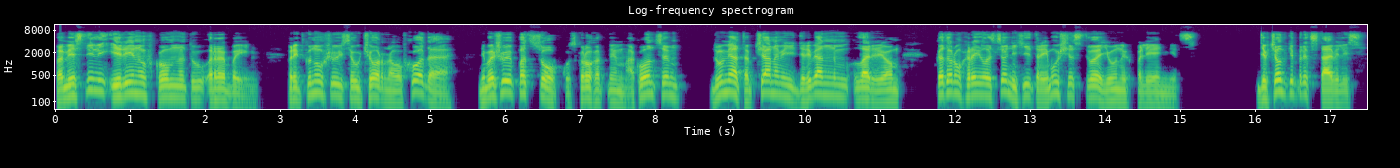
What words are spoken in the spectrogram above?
Поместили Ирину в комнату рабынь, приткнувшуюся у черного входа небольшую подсобку с крохотным оконцем, двумя топчанами и деревянным ларем, в котором хранилось все нехитрое имущество юных пленниц. Девчонки представились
